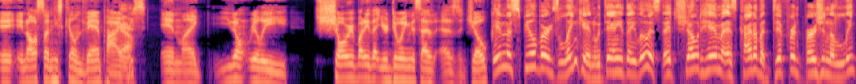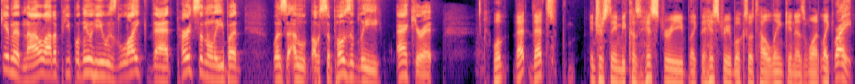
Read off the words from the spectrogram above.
and all of a sudden he's killing vampires and like you don't really show everybody that you're doing this as, as a joke. in the Spielberg's Lincoln with Danny Day Lewis, it showed him as kind of a different version of Lincoln that not a lot of people knew he was like that personally, but was uh, supposedly accurate. well that that's interesting because history like the history books will tell Lincoln as one like Right.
